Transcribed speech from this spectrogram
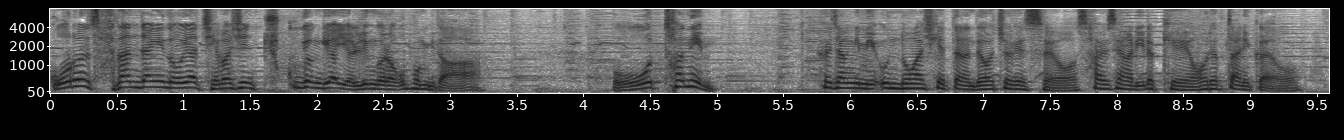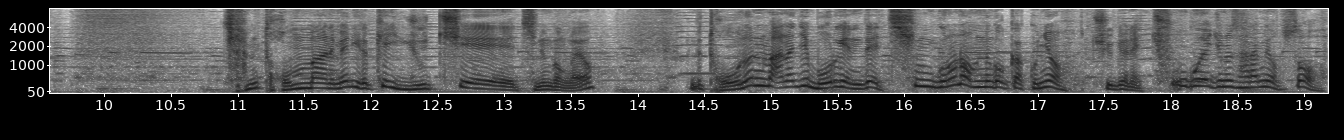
골은 사단장이 넣어야 제맛인 축구 경기가 열린 거라고 봅니다. 오터님, 회장님이 운동하시겠다는데 어쩌겠어요. 사회생활이 이렇게 어렵다니까요. 참 돈 많으면 이렇게 유치해지는 건가요? 근데 돈은 많은지 모르겠는데 친구는 없는 것 같군요. 주변에 충고해주는 사람이 없어.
